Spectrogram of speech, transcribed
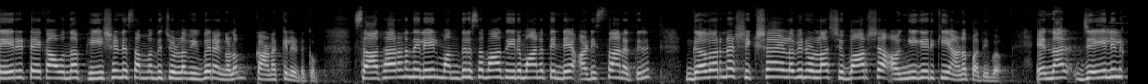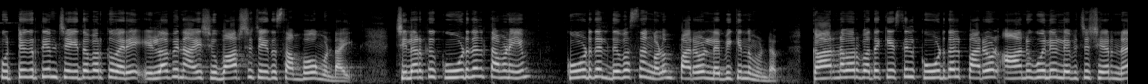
നേരിട്ടേക്കാവുന്ന ഭീഷണി സംബന്ധിച്ചുള്ള വിവരങ്ങളും കണക്കിലെടുക്കും. സാധാരണ നിലയിൽ മന്ത്രിസഭാ തീരുമാനത്തിന്റെ അടിസ്ഥാനത്തിൽ ഗവർണർ ശിക്ഷാ ഇളവിനുള്ള ശുപാർശ അംഗീകരിക്കുകയാണ് പതിവ്. എന്നാൽ ജയിലിൽ കുറ്റകൃത്യം ചെയ്തവർക്ക് വരെ ഇളവിനായി ശുപാർശ ചെയ്ത സംഭവമുണ്ടായി. ചിലർക്ക് കൂടുതൽ തവണയും കൂടുതൽ ദിവസങ്ങളും പരോൾ ലഭിക്കുന്നുമുണ്ട്. കാരണവർ വധക്കേസിൽ കൂടുതൽ പരോൾ ആനുകൂല്യം ലഭിച്ച ഷെറിന്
